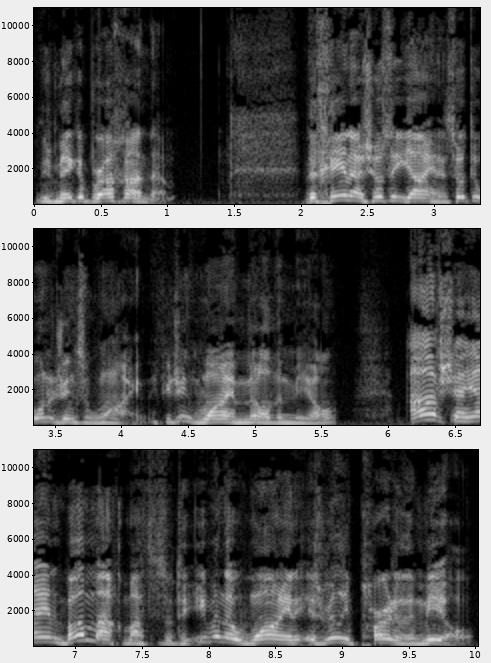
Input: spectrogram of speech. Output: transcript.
you could make a bracha on them. The chena shows a yain, and so the one who drinks wine. If you drink wine in the middle of the meal, even though wine is really part of the meal,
